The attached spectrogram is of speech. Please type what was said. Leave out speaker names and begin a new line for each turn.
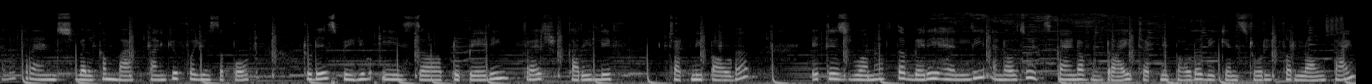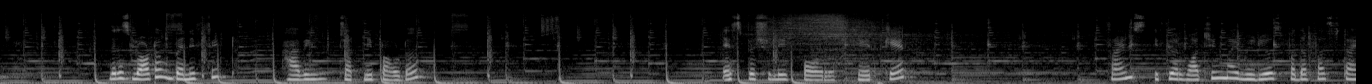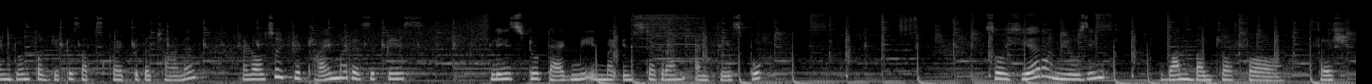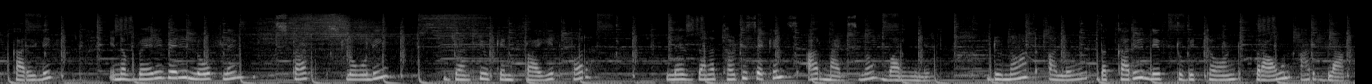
hello friends welcome back. Thank you for your support. Today's video is uh, preparing fresh curry leaf chutney powder. It is one of the very healthy and also it's kind of dry chutney powder we can store it for a long time. There is a lot of benefit having chutney powder especially for hair care friends if you are watching my videos for the first time don't forget to subscribe to the channel. And also if you try my recipes please do tag me in my instagram and facebook. So here i'm using one bunch of uh, fresh curry leaf in a very very low flame. Start slowly gently you can fry it for less than a 30 seconds or maximum 1 minute. Do not allow the curry leaf to be turned brown or black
